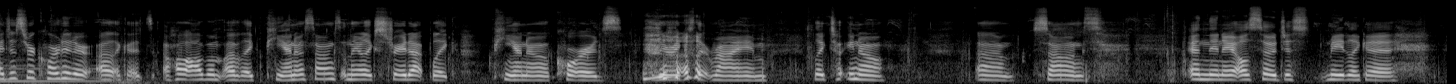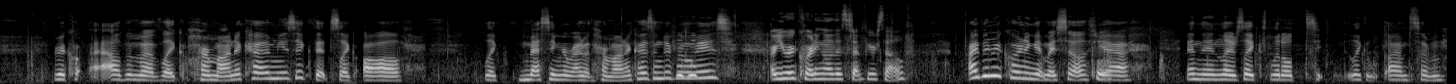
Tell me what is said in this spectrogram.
I just recorded a, a, like a, a whole album of like piano songs, and they're like straight up like piano chords, lyrics that rhyme, like to, you know, um, songs. And then I also just made like a reco- album of like harmonica music that's like all like messing around with harmonicas in different ways. Are you recording all this stuff yourself? I've been recording it myself, Cool. yeah. And then there's like little, t- like um, some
